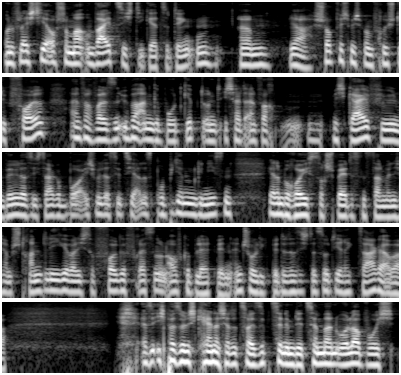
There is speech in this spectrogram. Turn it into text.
Und vielleicht hier auch schon mal um weitsichtiger zu denken. Ähm, ja, stopfe ich mich beim Frühstück voll, einfach weil es ein Überangebot gibt und ich halt einfach mich geil fühlen will, dass ich sage, boah, ich will das jetzt hier alles probieren und genießen. Ja, dann bereue ich es doch spätestens dann, wenn ich am Strand liege, weil ich so voll gefressen und aufgebläht bin. Entschuldigt bitte, dass ich das so direkt sage, aber also ich persönlich kenne, ich hatte 2017 im Dezember einen Urlaub, wo ich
